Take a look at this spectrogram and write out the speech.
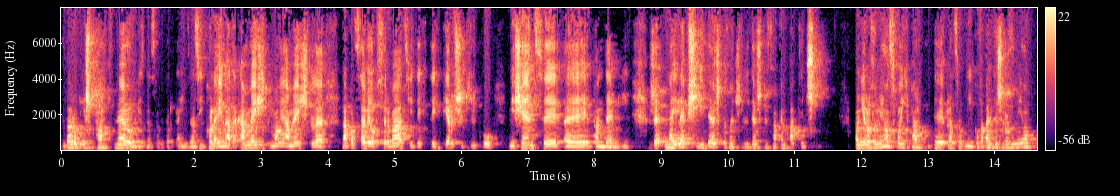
dwa również partnerów biznesowych organizacji. Kolejna taka myśl, moja myśl na podstawie obserwacji tych, tych pierwszych kilku miesięcy e, pandemii, że najlepsi liderzy to są ci liderzy, którzy są empatyczni. Oni rozumieją swoich e, pracowników, ale też rozumieją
